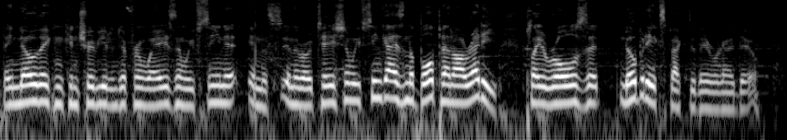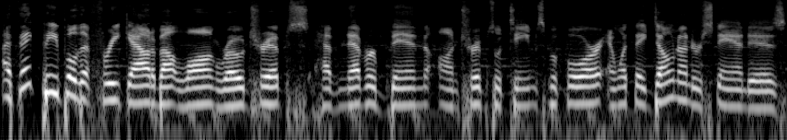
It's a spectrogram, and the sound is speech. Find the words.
They know they can contribute in different ways, and we've seen it in the in the rotation. We've seen guys in the bullpen already play roles that nobody expected they were going to do. I think people that freak out about long road trips have never been on trips with teams before, and what they don't understand is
